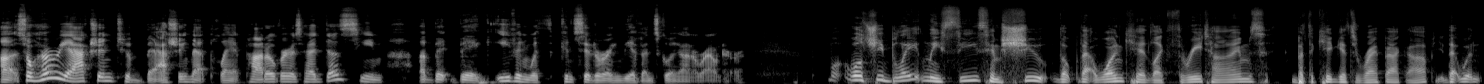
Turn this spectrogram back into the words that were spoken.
uh, so her reaction to bashing that plant pot over his head does seem a bit big even with considering the events going on around her well, she blatantly sees him shoot the, that one kid like three times, but the kid gets right back up. That would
